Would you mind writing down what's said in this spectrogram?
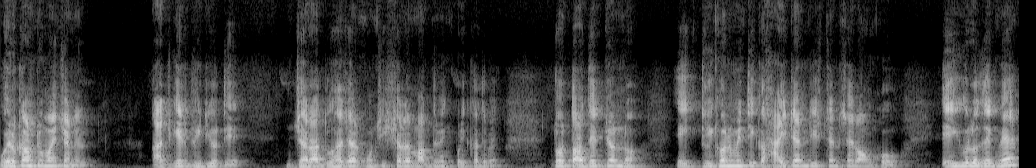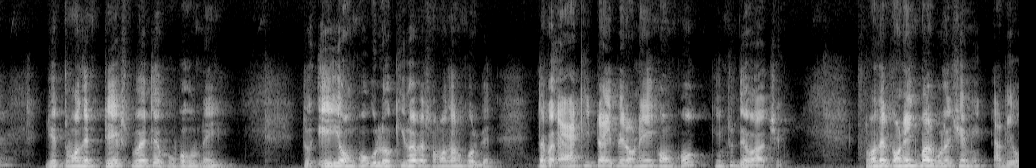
ওয়েলকাম টু মাই চ্যানেল আজকের ভিডিওতে যারা দু হাজার পঁচিশ সালের মাধ্যমিক পরীক্ষা দেবে, তো তাদের জন্য এই ত্রিকোণমিতিক হাইট অ্যান্ড ডিস্টেন্সের অঙ্ক, এইগুলো দেখবে যে তোমাদের টেক্সট বইতে হুবহু নেই। তো এই অঙ্কগুলো কীভাবে সমাধান করবে? দেখো, একই টাইপের অনেক অঙ্ক কিন্তু দেওয়া আছে। তোমাদেরকে অনেকবার বলেছি আমি আগেও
